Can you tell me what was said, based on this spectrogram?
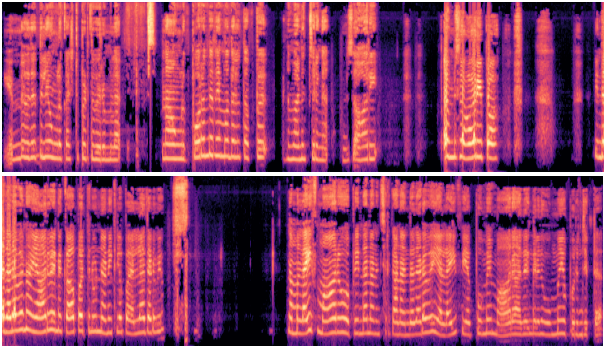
எந்த விதத்திலயும் உங்களை கஷ்டப்படுத்த விரும்பல. நான் உங்களுக்கு பிறந்ததே முதல்ல தப்பு. நம்ம மன்னிச்சிருங்க. சாரி ஐம் சாரிப்பா இந்த தடவை நான் யாரும் என்ன காப்பாத்தணும்னு நினைக்கலப்பா. எல்லா தடவையும் நம்ம லைஃப் மாறும் அப்படின்னு தான் நினச்சிருக்கேன். ஆனால் இந்த தடவை என் லைஃப் எப்பவுமே மாறாதுங்கிறது உண்மையை புரிஞ்சுக்கிட்டேன்.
